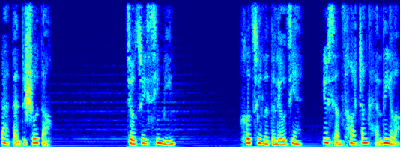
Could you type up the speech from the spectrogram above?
大胆的说道：“酒醉心明，喝醉了的刘健又想操张凯丽了，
